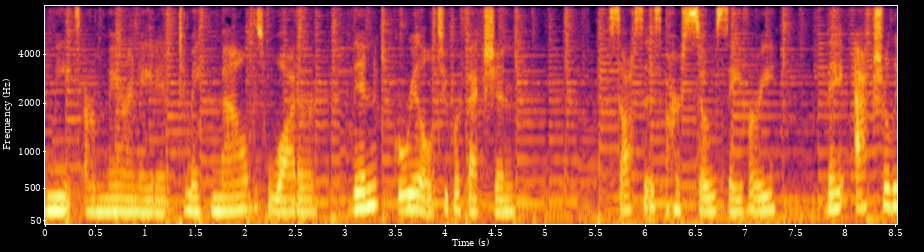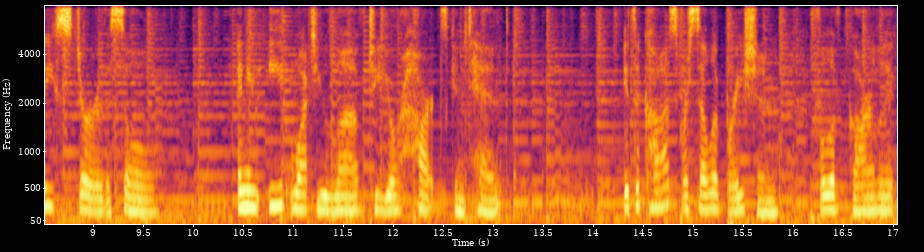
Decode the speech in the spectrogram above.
Meats are marinated to make mouths water, then grilled to perfection. Sauces are so savory, they actually stir the soul. And you eat what you love to your heart's content. It's a cause for celebration, full of garlic,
